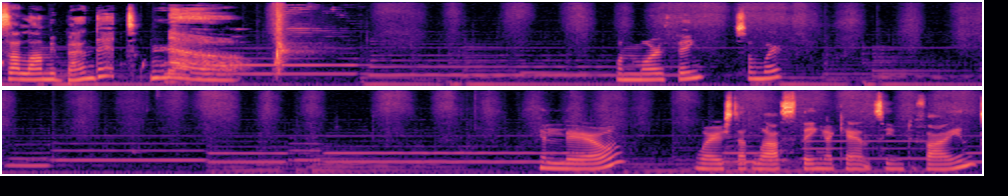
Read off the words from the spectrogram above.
Salami bandit? No. One more thing somewhere. Hello? Where's that last thing I can't seem to find?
